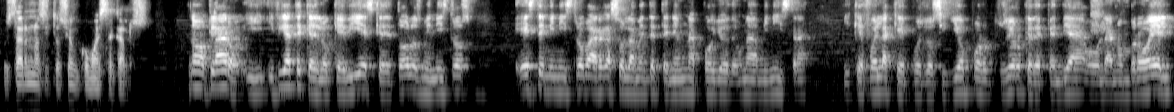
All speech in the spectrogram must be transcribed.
pues, estar en una situación como esta, Carlos. No, claro, y, fíjate que lo que vi es que de todos los ministros, este ministro Vargas solamente tenía un apoyo de una ministra y que fue la que pues lo siguió por, pues yo creo que dependía o la nombró él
